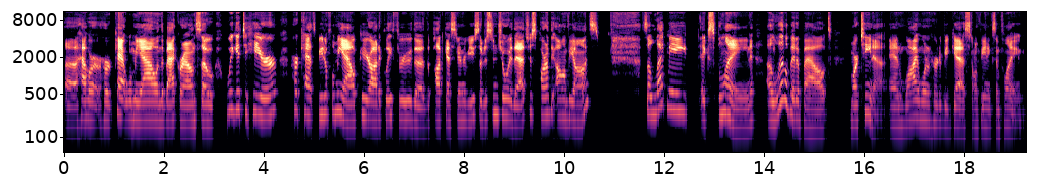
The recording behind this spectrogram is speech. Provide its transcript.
uh, how her, her cat will meow in the background. So we get to hear her cat's beautiful meow periodically through the, the podcast interview. So just enjoy that, just part of the ambiance. So let me explain a little bit about Martina and why I wanted her to be guest on Phoenix and Flame.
